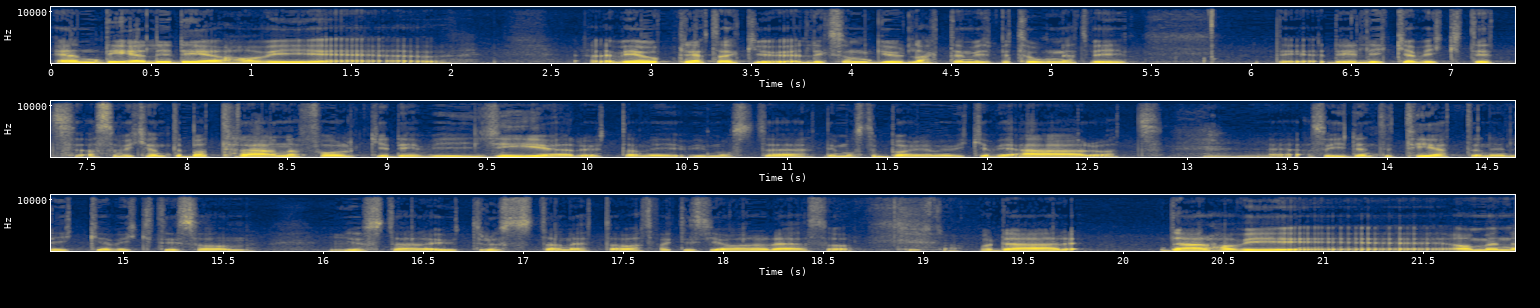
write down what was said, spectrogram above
en del i det har vi, eh, eller vi har upplevt att Gud, liksom Gud lagt en viss betoning att vi, det, det, är lika viktigt, alltså vi kan inte bara träna folk i det vi ger utan vi, vi måste, det måste börja med vilka vi är. Och att, mm. alltså identiteten är lika viktig som mm. just det här utrustandet av att faktiskt göra det. Så. Det. Och där, där har vi eh, ja, men,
